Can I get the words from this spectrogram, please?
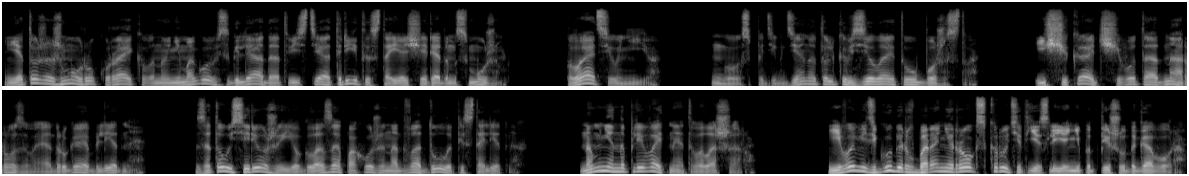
Я тоже жму руку Райкова, но не могу взгляда отвести от Риты, стоящей рядом с мужем. Платье у нее. Господи, где она только взяла это убожество? И щека от чего-то одна розовая, а другая бледная. Зато у Сережи ее глаза похожи на два дула пистолетных. Но мне наплевать на этого лошару. Его ведь Губер в бараний рог скрутит, если я не подпишу договора.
